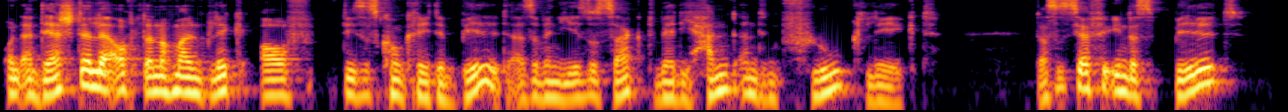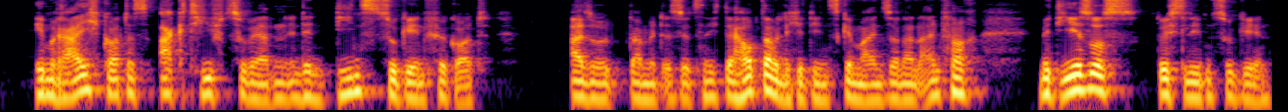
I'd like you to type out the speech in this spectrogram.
Und an der Stelle auch dann nochmal ein Blick auf dieses konkrete Bild. Also wenn Jesus sagt, wer die Hand an den Pflug legt, das ist ja für ihn das Bild, im Reich Gottes aktiv zu werden, in den Dienst zu gehen für Gott. Also damit ist jetzt nicht der hauptamtliche Dienst gemeint, sondern einfach mit Jesus durchs Leben zu gehen.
